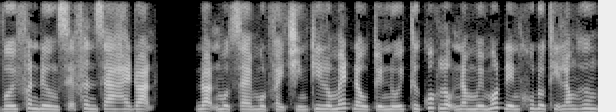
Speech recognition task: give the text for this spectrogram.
Với phần đường sẽ phân ra hai đoạn, Đoạn 1 dài 1,9 km đầu tuyến nối từ quốc lộ 51 đến khu đô thị Long Hưng.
